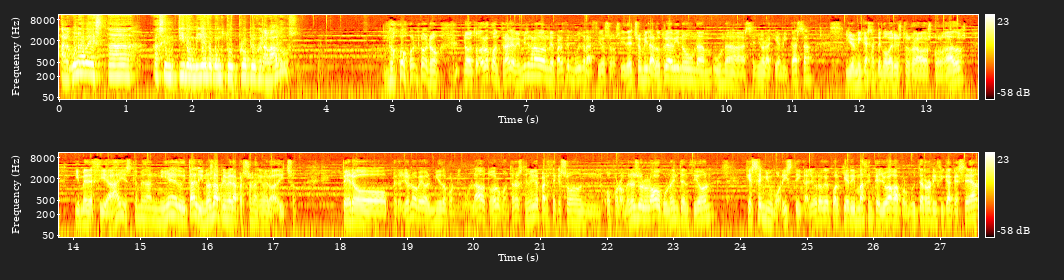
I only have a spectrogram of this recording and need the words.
¿Alguna vez has sentido miedo con tus propios grabados? No, no, no, no, todo lo contrario. A mí mis grabados me parecen muy graciosos. Y de hecho, mira, el otro día vino una, una señora aquí a mi casa, y yo en mi casa tengo varios de estos grabados colgados, y me decía, ay, es que me dan miedo y tal, y no es la primera persona que me lo ha dicho. Pero, pero yo no veo el miedo por ningún lado, todo lo contrario, es que a mí me parece que son, o por lo menos yo lo hago con una intención que es semi-humorística. Yo creo que cualquier imagen que yo haga, por muy terrorífica que sea,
